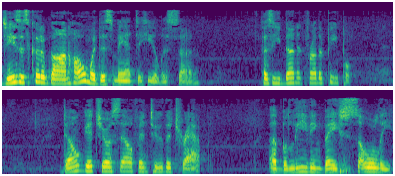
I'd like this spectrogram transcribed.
Jesus could have gone home with this man to heal his son because he'd done it for other people. Don't get yourself into the trap of believing based solely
